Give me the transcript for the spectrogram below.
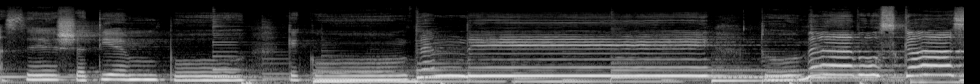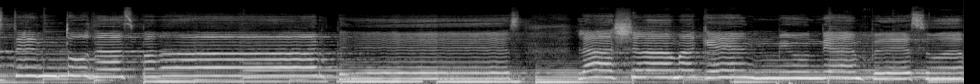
Hace ya tiempo que comprendí Xóa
